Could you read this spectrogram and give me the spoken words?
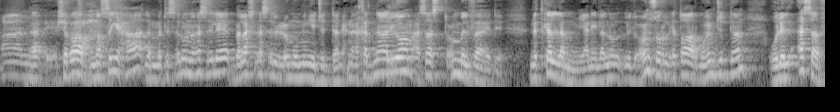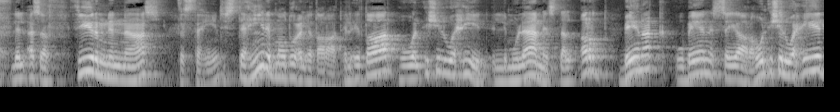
سؤال. آه، شباب نصيحة لما تسألونا أسئلة بلاش الأسئلة العمومية جدا. إحنا أخذناه اليوم على أساس تعم الفائدة. نتكلم يعني لأنه عنصر الإطار مهم جدا. وللأسف للأسف كثير من الناس تستهين؟ تستهين بموضوع الإطارات، الإطار هو الإشي الوحيد اللي ملامس للأرض بينك وبين السيارة، هو الإشي الوحيد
